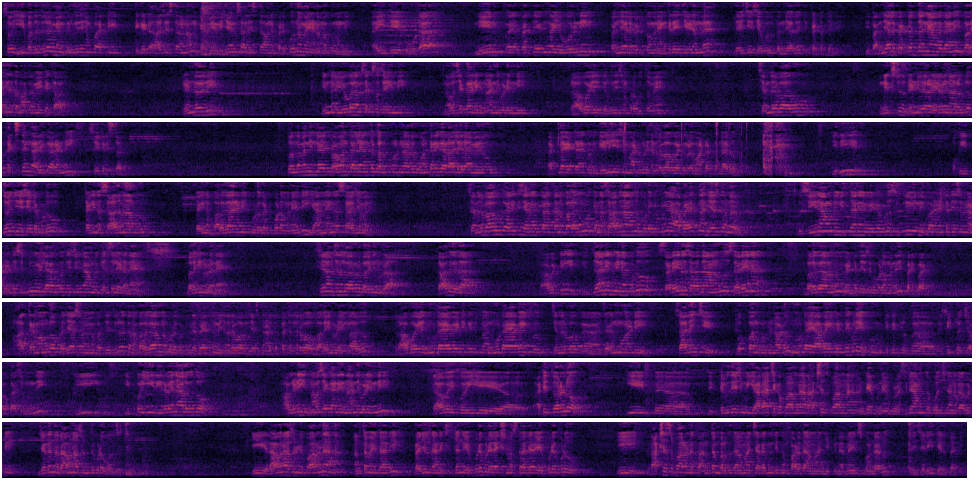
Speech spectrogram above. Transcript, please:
సో ఈ పద్ధతిలో మేము తెలుగుదేశం పార్టీ టికెట్ ఆశిస్తా ఉన్నాం మేము విజయం సాధిస్తామనే పరిపూర్ణమైన నమ్మకం ఉంది. అయితే కూడా నేను ప్ర- ప్రత్యేకంగా ఎవరిని పంద్యాలు పెట్టుకోమని ఎంకరేజ్ చేయడంలే దయచేసి ఎవరు పంద్యాలు అయితే పెట్టొద్దండి. ఇది పంద్యాలు పెట్టొద్దన్నాం కదా అని బలహీనత మాత్రమే అయితే కాదు. రెండోది నిన్న యోగలం సక్సెస్ అయింది నవశకానికి నాంది పడింది. రాబోయే తెలుగుదేశం ప్రభుత్వమే. చంద్రబాబు నెక్స్ట్ రెండు వేల ఇరవై నాలుగులో ఖచ్చితంగా అధికారాన్ని స్వీకరిస్తారు కొంతమంది ఇంకా పవన్ కళ్యాణ్తో కలుపుకుంటున్నారు ఒంటరిగా రాలేరా మీరు? అట్లా ఇట్లా కొంత గేలి చేసే మాట కూడా చంద్రబాబు గారిని కూడా మాట్లాడుతున్నారు. ఇది ఒక యుద్ధం చేసేటప్పుడు తగిన సాధనాలను తగిన బలగాన్ని కూడగట్టుకోవడం అనేది యాన్నైనా సహజమని చంద్రబాబు గారికి తన బలము తన సాధనాలను కూడగట్టుకుని ఆ ప్రయత్నం చేస్తున్నారు. ఇప్పుడు శ్రీరాముడు యుద్ధానికి వెళ్ళేటప్పుడు సుగ్రీవుని వెంట తీసుకున్నాడు. అంటే సుగ్రీవుడు లేకపోతే శ్రీరాముడు గెలిచలేడనే బలహీనుడనే. శ్రీరామచంద్ర గారు కూడా బలహీనుడా కాదు కదా? కాబట్టి యుద్ధానికి పోయినప్పుడు సరైన సాధనాలను సరైన బలగాలను వెంట తీసుకోవడం అనేది పరిపాటి. ఆ క్రమంలో ప్రజాస్వామ్య పద్ధతిలో తన బలగాలను కూడా కొట్టుకునే ప్రయత్నం చంద్రబాబు చేస్తున్నాడు తప్ప చంద్రబాబు బలహీనుడేం కాదు. రాబోయే నూట యాభై టికెట్ నూట యాభై ఇప్పుడు చంద్రబాబు జగన్మోహన్ రెడ్డి సాధించి గొప్ప అనుకుంటున్నాడు. నూట యాభై కంటే కూడా ఎక్కువ టికెట్లు సీట్లు వచ్చే అవకాశం ఉంది. ఈ ఇప్పుడు ఈ ఇరవై నాలుగుతో ఆల్రెడీ నవశకానికి నాంది పడింది. రాబోయే ఈ అతి త్వరలో ఈ తెలుగుదేశం ఈ అరాచక పాలన రాక్షస పాలన అంటే ఇప్పుడు నేను శ్రీరాముతో పోల్చినాను కాబట్టి జగన్ రావణాసునితో కూడా పోల్చొచ్చు. ఈ రావణాసురుని పాలన అంతమవుతుంది ప్రజలు దానికి సిద్ధంగా ఎప్పుడెప్పుడు ఎలక్షన్ వస్తుందా ఎప్పుడెప్పుడు ఈ రాక్షస పాలనకు అంతం పలుకుదామా? చరమగీతం పడదామా అని చెప్పి నిర్ణయించుకున్నారు అది జరిగి తీరుతుంది.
